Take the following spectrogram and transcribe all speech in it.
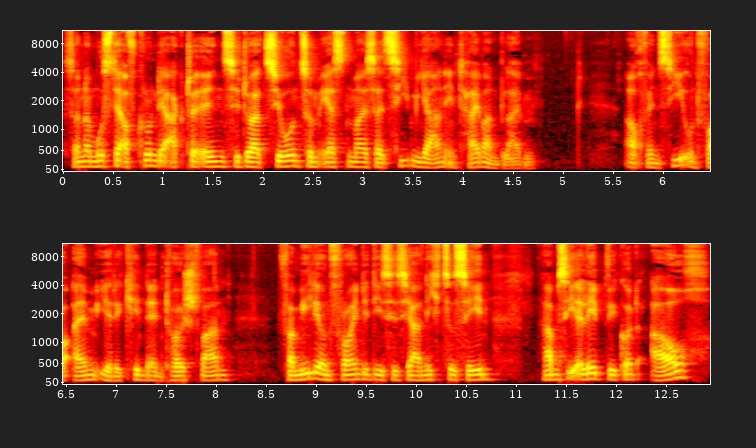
sondern musste aufgrund der aktuellen Situation zum ersten Mal seit sieben Jahren in Taiwan bleiben. Auch wenn sie und vor allem ihre Kinder enttäuscht waren, Familie und Freunde dieses Jahr nicht zu sehen, haben sie erlebt, wie Gott auch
